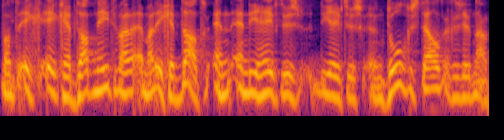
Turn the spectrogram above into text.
Want ik, ik heb dat niet, maar, maar ik heb dat. En, en die, heeft dus, die heeft dus een doel gesteld en gezegd... nou,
